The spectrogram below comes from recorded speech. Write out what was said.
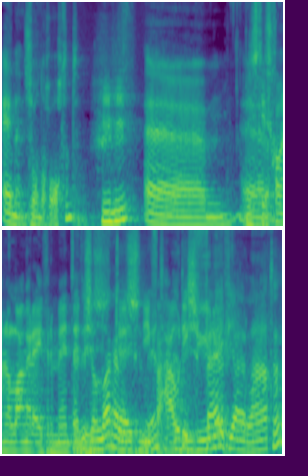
en een zondagochtend. Mm -hmm. dus het is gewoon een langer evenement. En het is dus, een langer dus evenement. In verhouding het is vijf jaar later.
